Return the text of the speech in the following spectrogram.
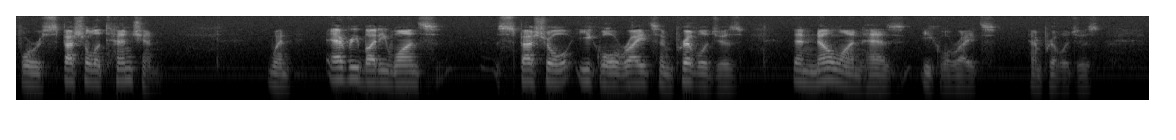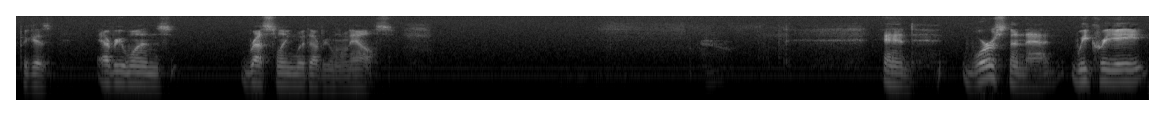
for special attention, when everybody wants special equal rights and privileges, then no one has equal rights and privileges because everyone's wrestling with everyone else. And worse than that, we create,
